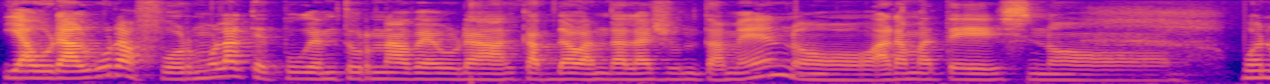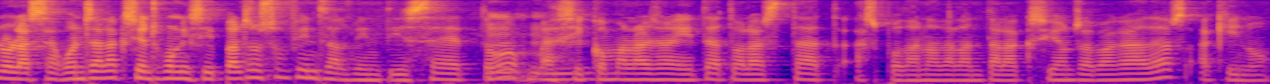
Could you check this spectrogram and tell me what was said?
Hi haurà alguna fórmula que et puguem tornar a veure al capdavant de l'Ajuntament o ara mateix no... Bueno, les següents eleccions municipals no són fins al 27, no? Mhm. Així com a la Generalitat o a l'Estat es poden adelantar eleccions a vegades, aquí no,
